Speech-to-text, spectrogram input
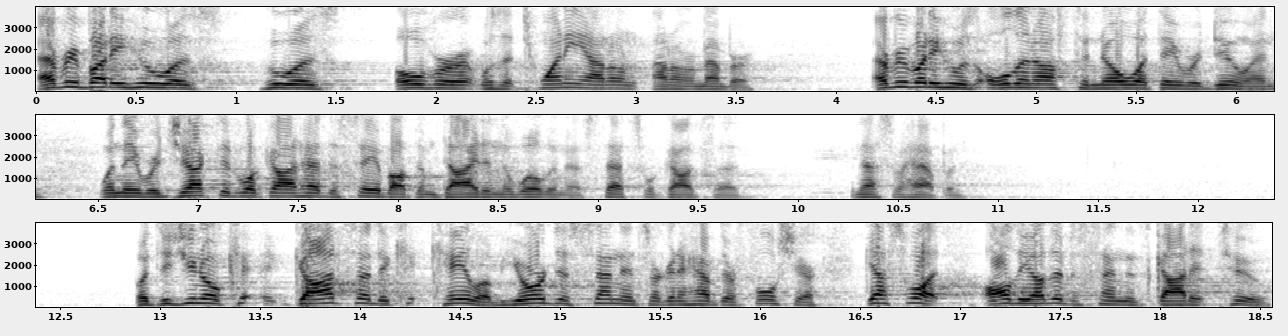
Everybody who was, who was over, was it 20? I don't, I don't remember. Everybody who was old enough to know what they were doing, when they rejected what God had to say about them, died in the wilderness. That's what God said. And that's what happened. But did you know God said to Caleb, Your descendants are going to have their full share. Guess what? All the other descendants got it too.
